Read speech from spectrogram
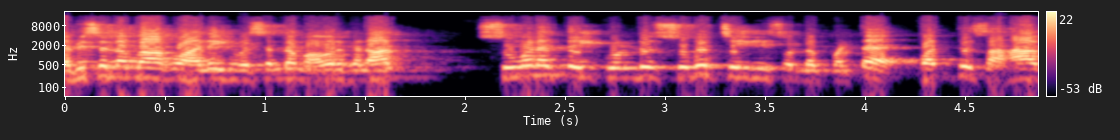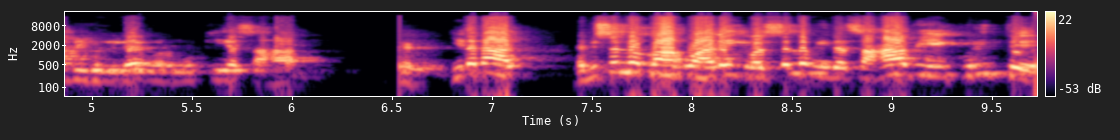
நபிசல்லாஹு அலைஹி வசல்லம் அவர்களால் சுவனத்தை கொண்டு சுப செய்தி சொல்லப்பட்ட பத்து சஹாபிகளிலே ஒரு முக்கிய சஹாபி. இதனால் நபிசல்லாஹு அலைஹி வசல்லம் இந்த சஹாபியை குறித்து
